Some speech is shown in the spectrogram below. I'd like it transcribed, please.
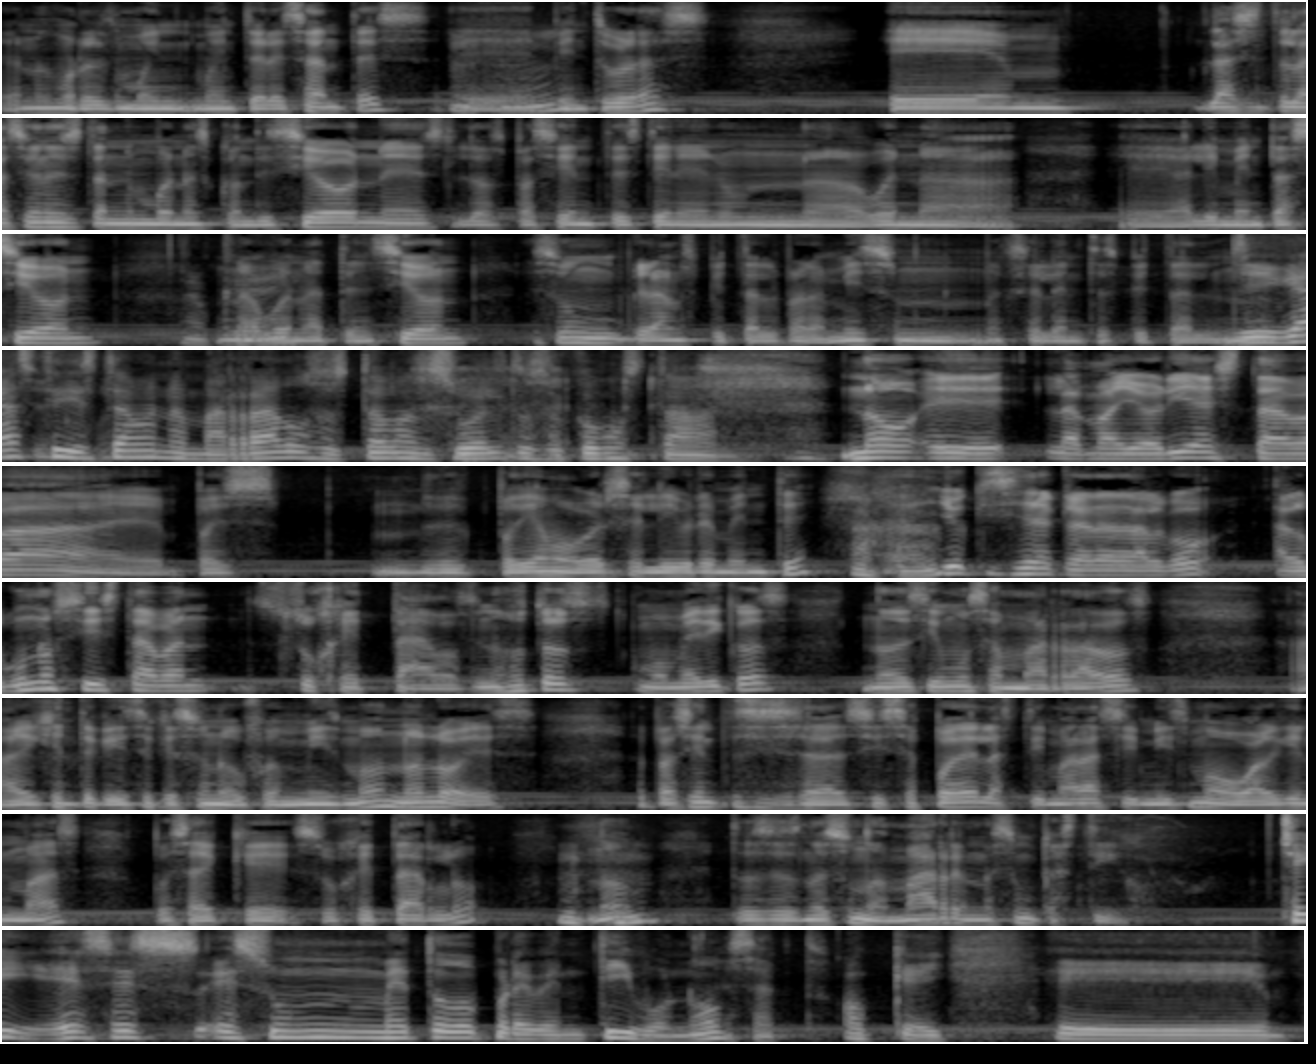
unos murales muy, muy interesantes, uh -huh. eh, pinturas. Eh, las instalaciones están en buenas condiciones, los pacientes tienen una buena eh, alimentación, okay. una buena atención. Es un gran hospital para mí, es un excelente hospital. ¿Llegaste y estaban amarrados o estaban sueltos o cómo estaban? No, eh, la mayoría estaba pues podía moverse libremente. Ajá. Yo quisiera aclarar algo. Algunos sí estaban sujetados. Nosotros como médicos no decimos amarrados. Hay gente que dice que es un eufemismo, no lo es. El paciente si se, si se puede lastimar a sí mismo o a alguien más, pues hay que sujetarlo, ¿no? Uh -huh. Entonces no es un amarre, no es un castigo. Sí, ese es, es un método preventivo, ¿no? Exacto. Ok. Eh,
